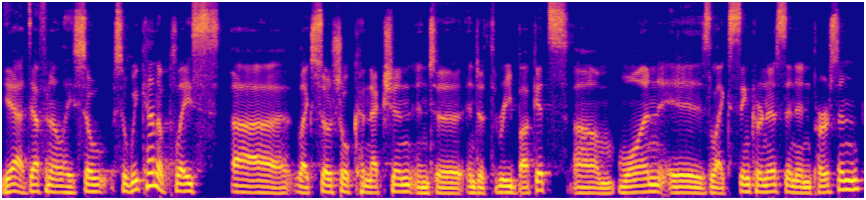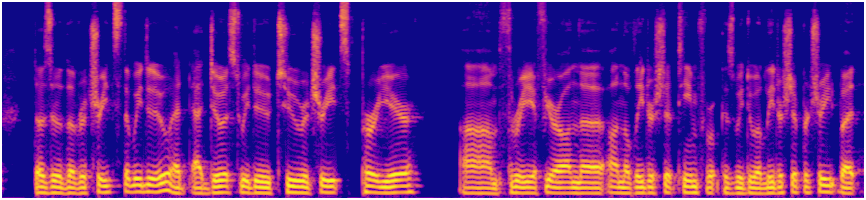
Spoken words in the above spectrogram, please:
Yeah, definitely. So so we kind of place uh, like social connection into into three buckets. Um, one is like synchronous and in person. Those are the retreats that we do at, at Doist. We do two retreats per year. Um, three if you're on the on the leadership team for because we do a leadership retreat. But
